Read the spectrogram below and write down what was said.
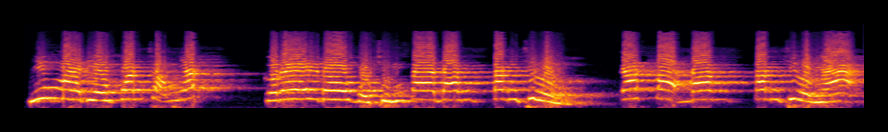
Nhưng mà điều quan trọng nhất, credo của chúng ta đang tăng trưởng. Các bạn đang tăng trưởng ạ.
